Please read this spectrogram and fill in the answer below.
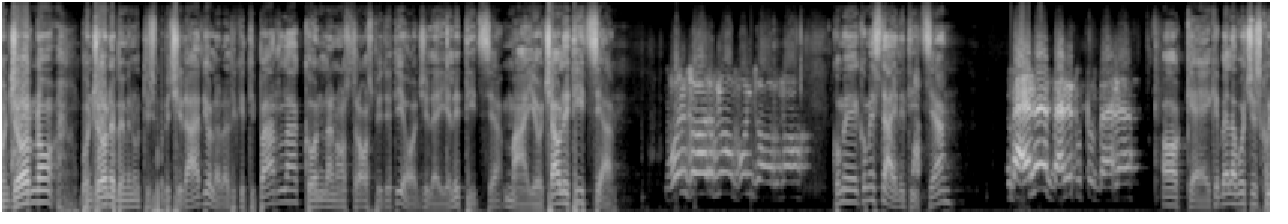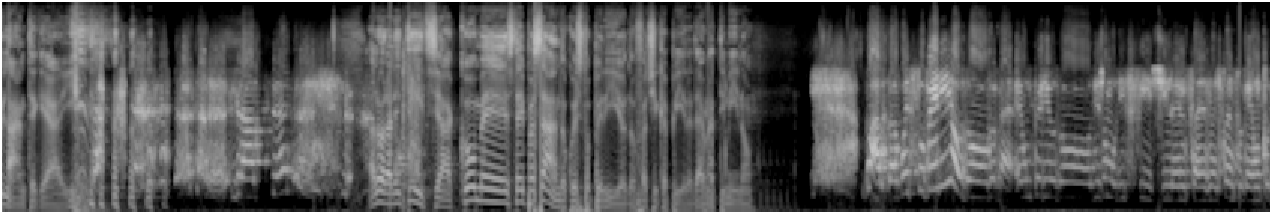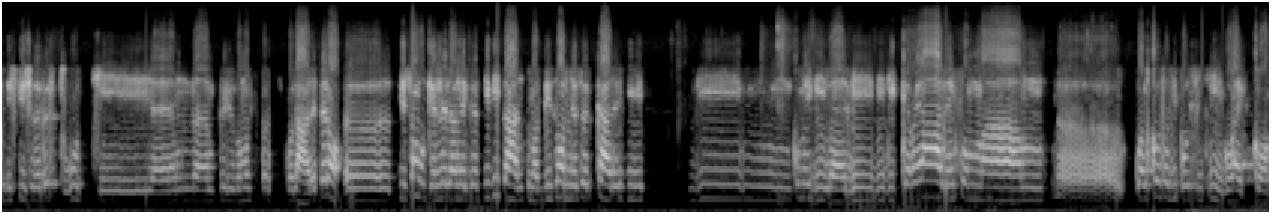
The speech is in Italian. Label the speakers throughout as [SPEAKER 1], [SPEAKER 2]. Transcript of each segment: [SPEAKER 1] Buongiorno, buongiorno e benvenuti su ABC Radio, la radio che ti parla, con la nostra ospite di oggi, lei è Letizia Maio. Ciao Letizia!
[SPEAKER 2] Buongiorno, buongiorno.
[SPEAKER 1] Come, come stai Letizia?
[SPEAKER 2] Bene, bene, tutto bene.
[SPEAKER 1] Ok, che bella voce squillante che hai.
[SPEAKER 2] Grazie.
[SPEAKER 1] Allora Letizia, come stai passando questo periodo? Facci capire, dai un attimino.
[SPEAKER 2] Questo periodo vabbè, è un periodo diciamo difficile, nel senso che è un po' difficile per tutti, è un, periodo molto particolare, però eh, diciamo che nella negatività insomma, bisogna cercare di, di, mm, come dire, di, di, creare insomma, mm, eh, qualcosa di positivo, ecco.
